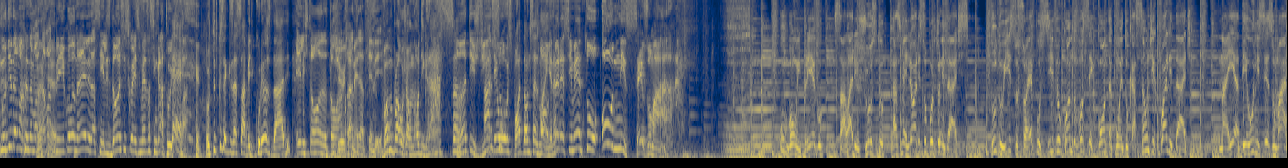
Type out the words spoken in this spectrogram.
no dia da, da da matrícula, né? Eles, assim, eles dão esses conhecimentos assim gratuitos É, lá. o tudo que você quiser saber de curiosidade. Eles estão lá pra Justamente. te atender. Vamos para o Jornal de Graça. Antes disso. Ah, tem o spot da Unicesumar ainda, né? Oferecimento Unicesumar. Um bom emprego, salário justo, as melhores oportunidades. Tudo isso só é possível quando você conta com educação de qualidade. Na EAD Unicesumar,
